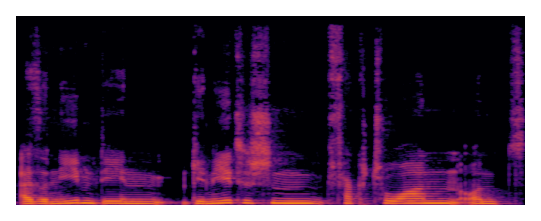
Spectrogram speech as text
Also neben den genetischen Faktoren und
